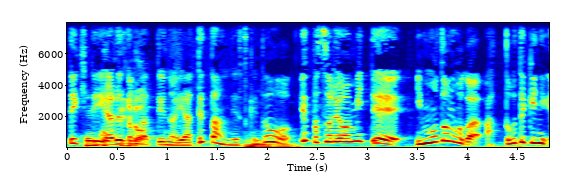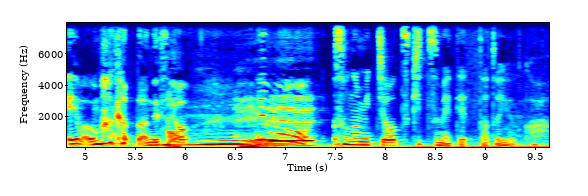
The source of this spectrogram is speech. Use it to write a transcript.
てきてやるとかっていうのはやってたんですけど、やっぱそれを見て妹の方が圧倒的に絵は上手かったんですよ。でもへその道を突き詰めてったというか。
